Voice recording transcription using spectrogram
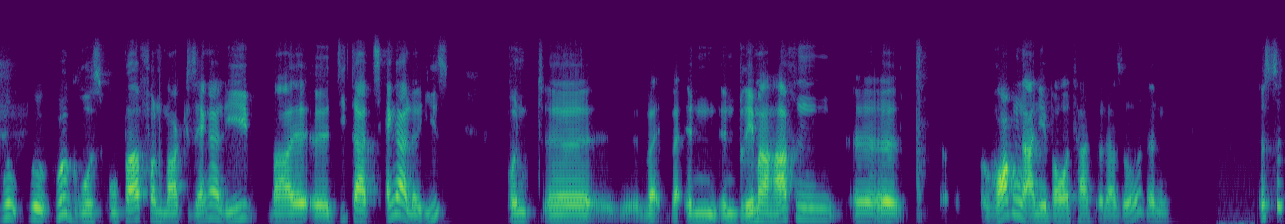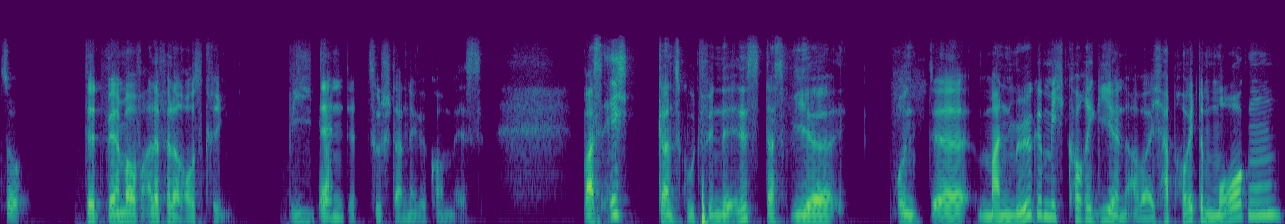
Ur Ur Urgroßopa von Marc Sängerli mal äh, Dieter Zengerle hieß und äh, in, in Bremerhaven äh, Roggen angebaut hat oder so, dann ist das so. Das werden wir auf alle Fälle rauskriegen, wie Ja. denn das zustande gekommen ist. Was ich ganz gut finde, ist, dass wir, und äh, man möge mich korrigieren, aber ich habe heute Morgen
